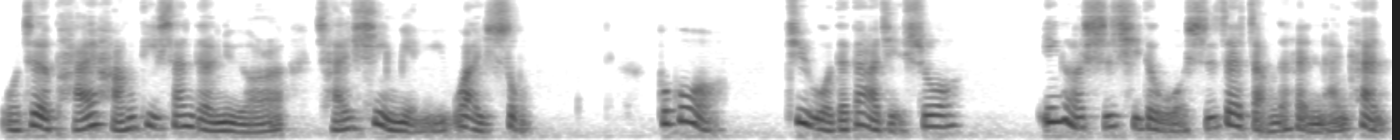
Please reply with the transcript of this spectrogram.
我这排行第三的女儿才幸免于外送。不过，据我的大姐说，婴儿时期的我实在长得很难看，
